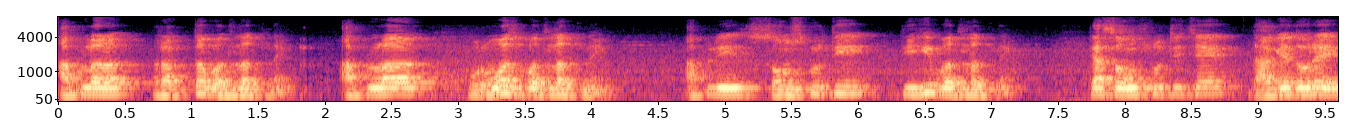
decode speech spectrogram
आपलं रक्त बदलत नाही. आपलं पूर्वज बदलत नाही. आपली संस्कृती तीही बदलत नाही. त्या संस्कृतीचे धागेदोरे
